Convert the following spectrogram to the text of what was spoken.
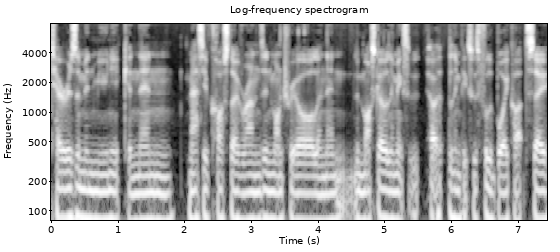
terrorism in Munich, and then massive cost overruns in Montreal, and then the Moscow Olympics uh, Olympics was full of boycotts. So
